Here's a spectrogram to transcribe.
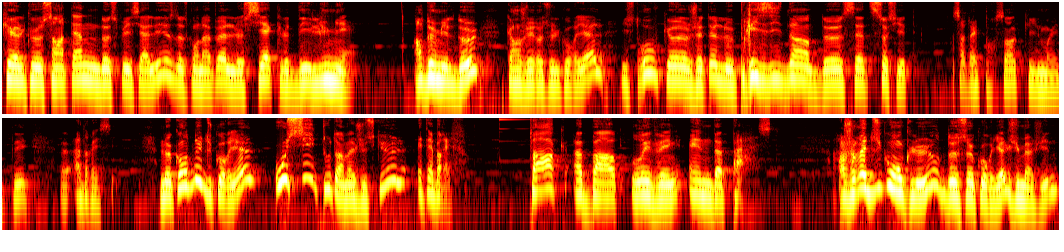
quelques centaines de spécialistes de ce qu'on appelle le siècle des Lumières. En 2002, quand j'ai reçu le courriel, il se trouve que j'étais le président de cette société. Ça doit être pour ça qu'il m'a été euh, adressé. Le contenu du courriel, aussi tout en majuscule, était bref. Talk about living in the past. Alors j'aurais dû conclure de ce courriel, j'imagine,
